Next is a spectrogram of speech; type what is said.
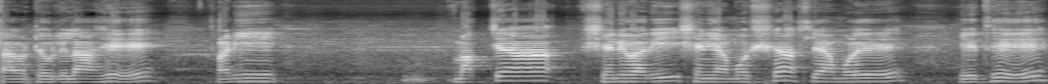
टा ठेवलेला आहे. आणि मागच्या शनिवारी शनी अमावस्या असल्यामुळे येथे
